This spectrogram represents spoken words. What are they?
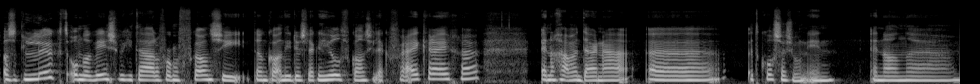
als het lukt om dat winstje te halen voor mijn vakantie, dan kan die dus lekker heel de vakantie lekker vrij krijgen. En dan gaan we daarna eh, het crossseizoen in. En dan eh,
